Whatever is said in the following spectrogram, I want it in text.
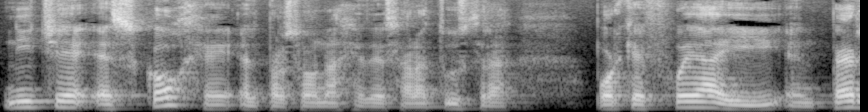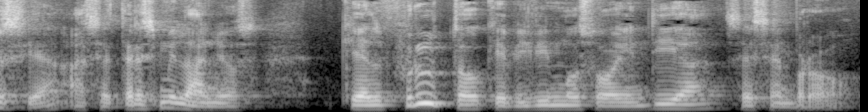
Nietzsche escoge el personaje de Zaratustra porque fue ahí, en Persia, hace tres mil años, que el fruto que vivimos hoy en día se sembró.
